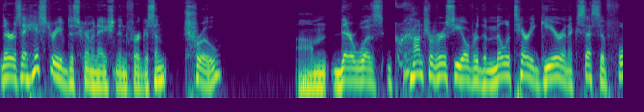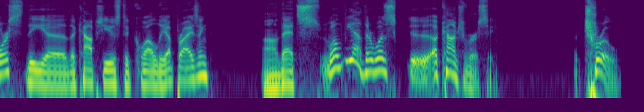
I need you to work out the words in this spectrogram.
there is a history of discrimination in Ferguson. True. Um, there was controversy over the military gear and excessive force the uh, the cops used to quell the uprising. Uh, that's well, yeah, there was uh, a controversy. True.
